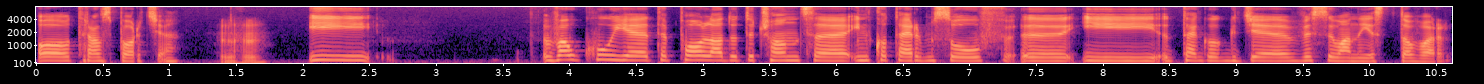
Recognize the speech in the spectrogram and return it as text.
o transporcie. Mhm. I wałkuje te pola dotyczące incotermsów yy, i tego, gdzie wysyłany jest towar,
